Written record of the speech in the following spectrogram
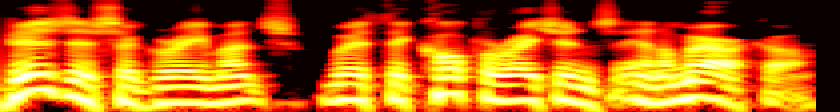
business agreements with the corporations in America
